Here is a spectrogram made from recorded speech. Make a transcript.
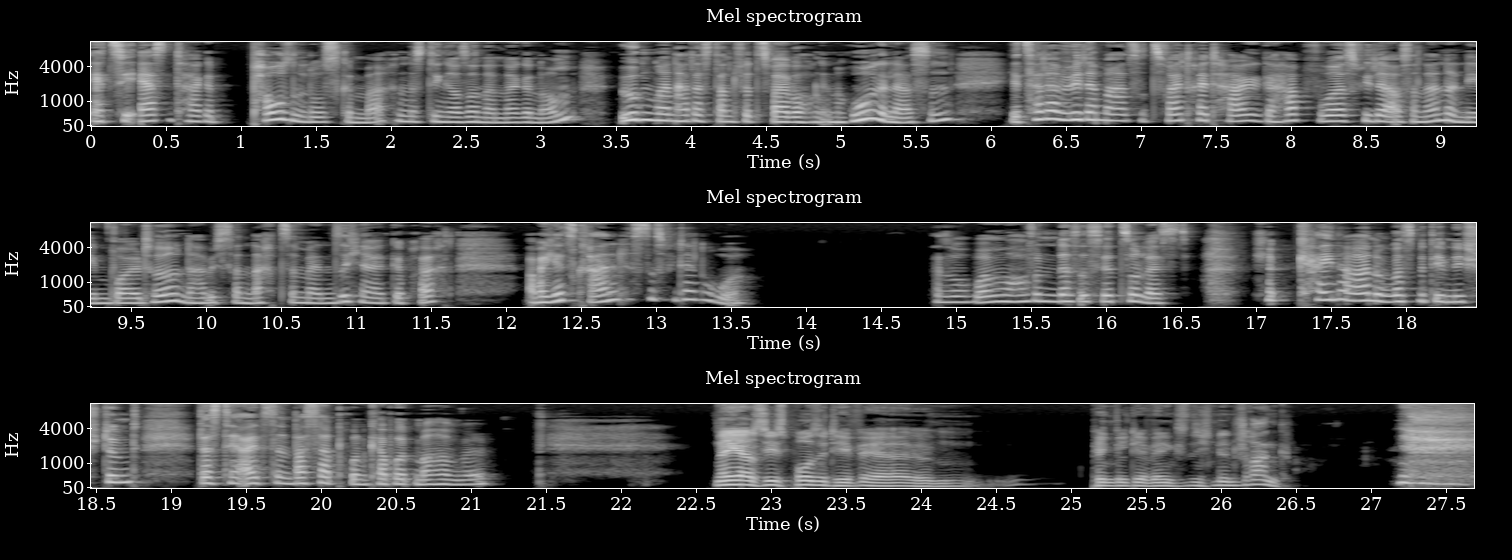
Er hat die ersten Tage pausenlos gemacht und das Ding auseinandergenommen. Irgendwann hat er es dann für zwei Wochen in Ruhe gelassen. Jetzt hat er wieder mal so zwei, drei Tage gehabt, wo er es wieder auseinandernehmen wollte. Und da habe ich es dann nachts in meine Sicherheit gebracht. Aber jetzt gerade lässt es wieder in Ruhe. Also wollen wir hoffen, dass es jetzt so lässt. Ich habe keine Ahnung, was mit dem nicht stimmt, dass der als den Wasserbrunnen kaputt machen will. Naja, sie ist positiv. Er ähm, pinkelt dir wenigstens nicht in den Schrank.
